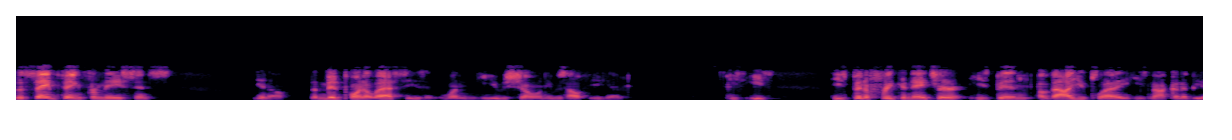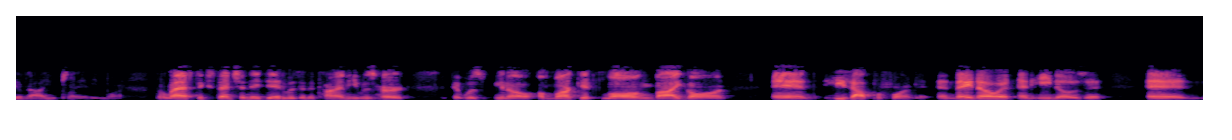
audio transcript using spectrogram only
the same thing for me since, you know, the midpoint of last season when he was showing he was healthy again. He's, he's, he's been a freak of nature. He's been a value play. He's not going to be a value play anymore. The last extension they did was at a time he was hurt. It was, you know, a market long bygone and he's outperformed it and they know it and he knows it. And,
